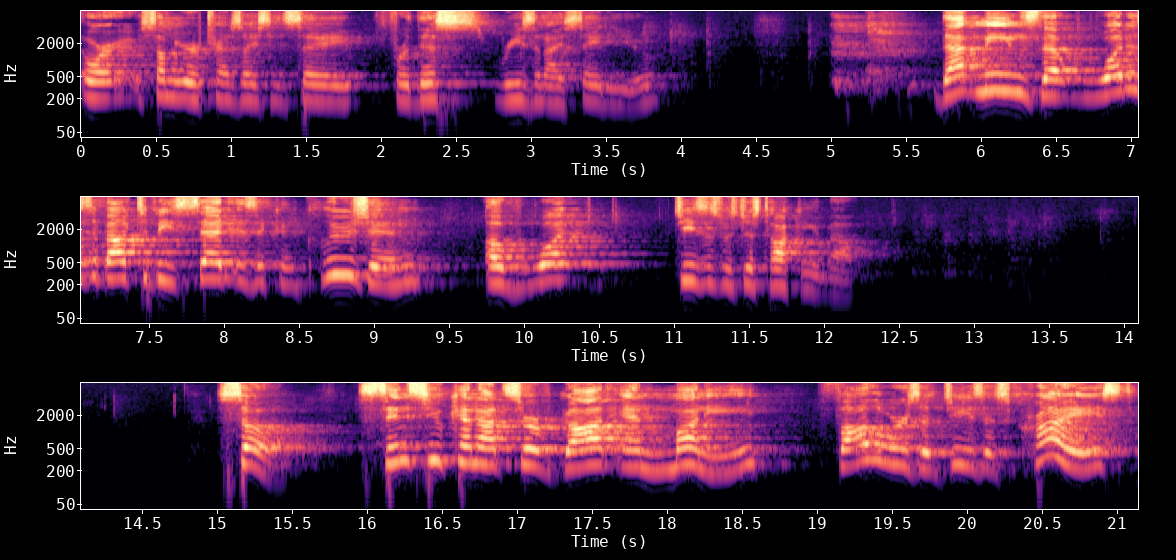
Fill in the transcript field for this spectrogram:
or some of your translations say, for this reason I say to you, that means that what is about to be said is a conclusion of what Jesus was just talking about. So, since you cannot serve God and money, followers of Jesus Christ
